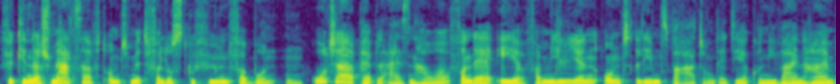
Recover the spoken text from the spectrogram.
Für Kinder schmerzhaft und mit Verlustgefühlen verbunden. Uta Peppel-Eisenhauer von der Ehe, Familien- und Lebensberatung der Diakonie Weinheim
